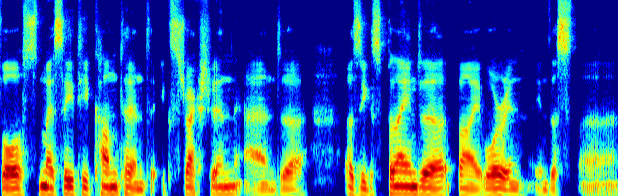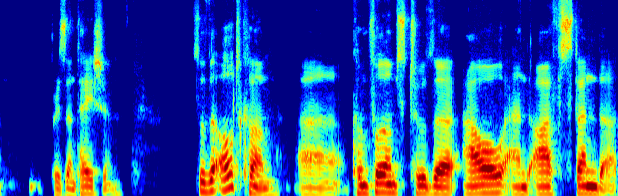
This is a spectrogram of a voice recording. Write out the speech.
for SNOMED-CT content extraction and uh, as explained uh, by Warren in this presentation. So the outcome uh, conforms to the OWL and IF standard,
